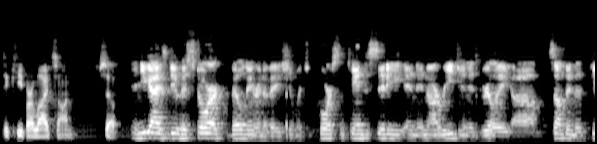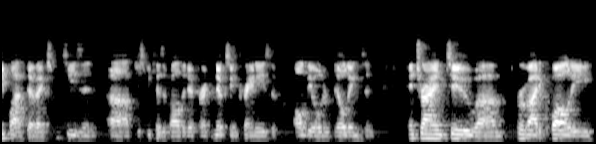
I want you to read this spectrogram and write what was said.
to keep our lights on. So. And you guys do historic building renovation, which of course in Kansas City and in our region is really um, something that people have to have expertise in, uh, just because of all the different nooks and crannies of all the older buildings and and trying to um, provide a quality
